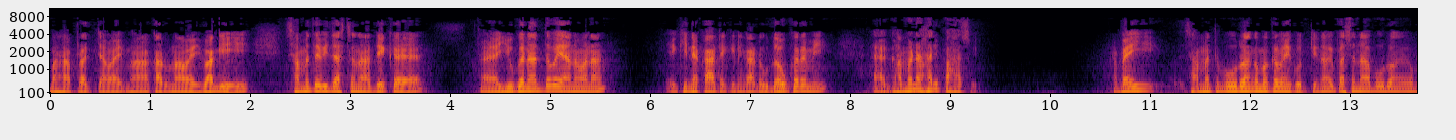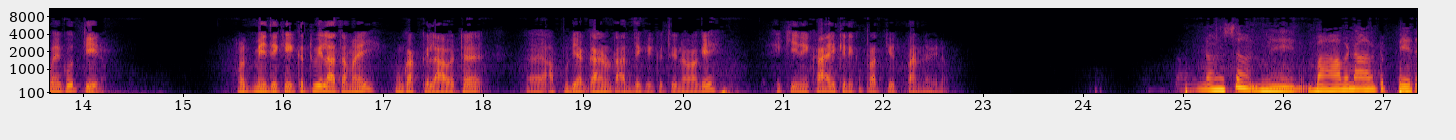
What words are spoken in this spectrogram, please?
මහා ප්‍රඥාවයි මහා කරුණාවයි වගේ සමත විදර්ශනා දෙක යුගනද්දව යනවනම් එකිනෙකාට එකිනෙකාට උදව් කරමින් ගමන හරි පහසුයි. හැබැයි සමත පූර්වංගම ක්‍රමයකුත් තියෙනවා විපස්සනා පූර්වංගම ක්‍රමයකුත් තියෙනවා. මොකද මේ දෙක එකතු වෙලා තමයි හුඟක් වෙලාවට අප්පුඩියක් ගන්නකොට අත් දෙක එකතු වෙනවා වගේ එකිනෙකා එකිනෙක ප්‍රත්‍යুৎපන්න වෙනවා. ස්වාමීන් මේ භාවනාවට පෙර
